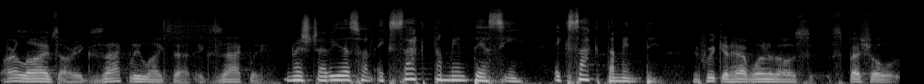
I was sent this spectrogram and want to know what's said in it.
Our lives are exactly like that, exactly. Nuestra vida son exactamente así, exactamente. If we could have one of those special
